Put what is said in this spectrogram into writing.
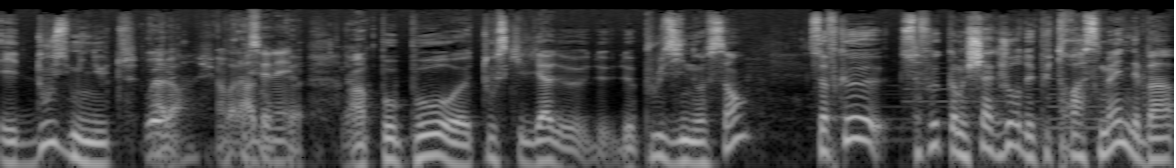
et 12 minutes. Ouais, je suis impressionné. donc, euh, un popo, euh, tout ce qu'il y a de, de- de plus innocent. Sauf que, sauf que comme chaque jour depuis 3 semaines, eh ben,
